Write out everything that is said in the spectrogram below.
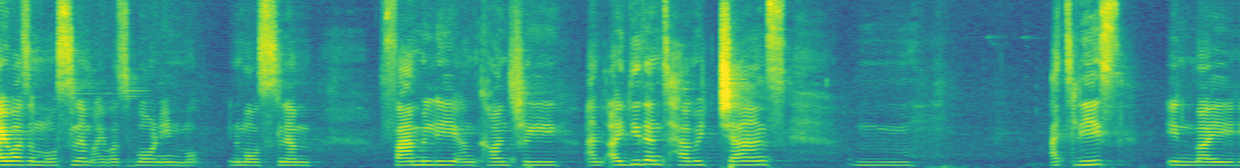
I was a Muslim. I was born in, Mo- in a Muslim family and country, and I didn't have a chance, um, at least in my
